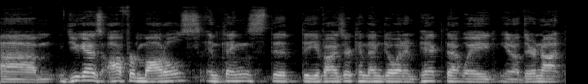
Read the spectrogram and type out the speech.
Um, do you guys offer models and things that the advisor can then go in and pick? That way, you know, they're not.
